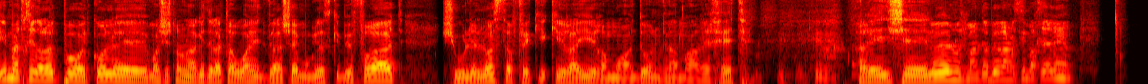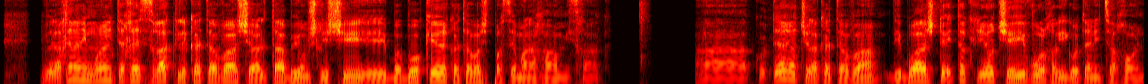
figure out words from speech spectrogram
אם נתחיל להעלות פה את כל אה, מה שיש לנו להגיד על אתר ynet ועל שי מוגילבסקי בפרט, שהוא ללא ספק יקיר העיר, המועדון והמערכת, הרי שלא יהיה לנו זמן לדבר על נושאים אחרים. ולכן אני מעוניין להתייחס רק לכתבה שעלתה ביום שלישי אה, בבוקר, כתבה שהתפרסמה לאחר המשחק. הכותרת של הכתבה דיברה על שתי תקריות שהעיבו על חגיגות הניצחון.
